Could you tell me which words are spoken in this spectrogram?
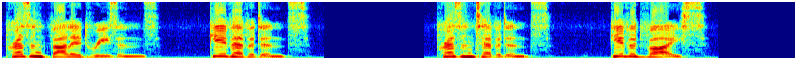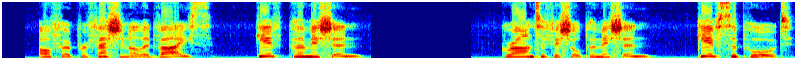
Present valid reasons. Give evidence. Present evidence. Give advice. Offer professional advice. Give permission. Grant official permission. Give support.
